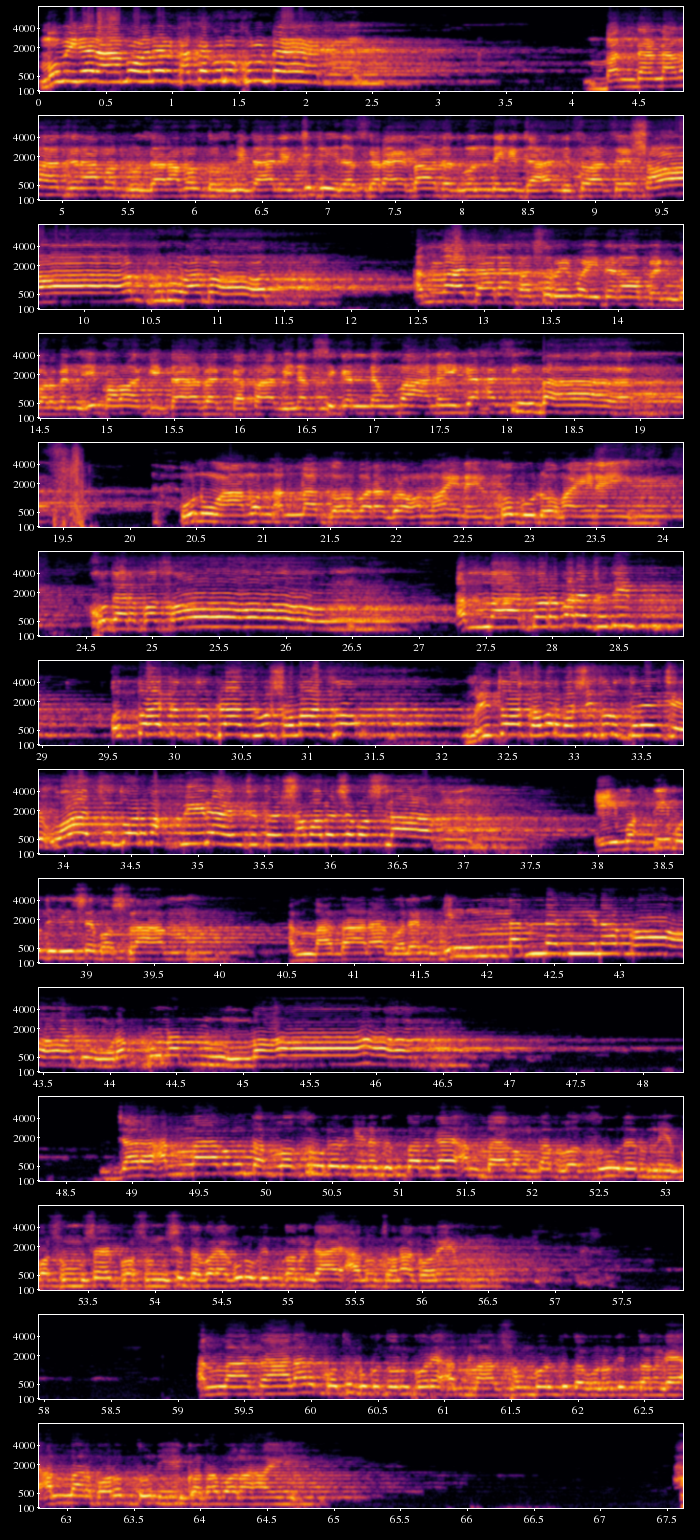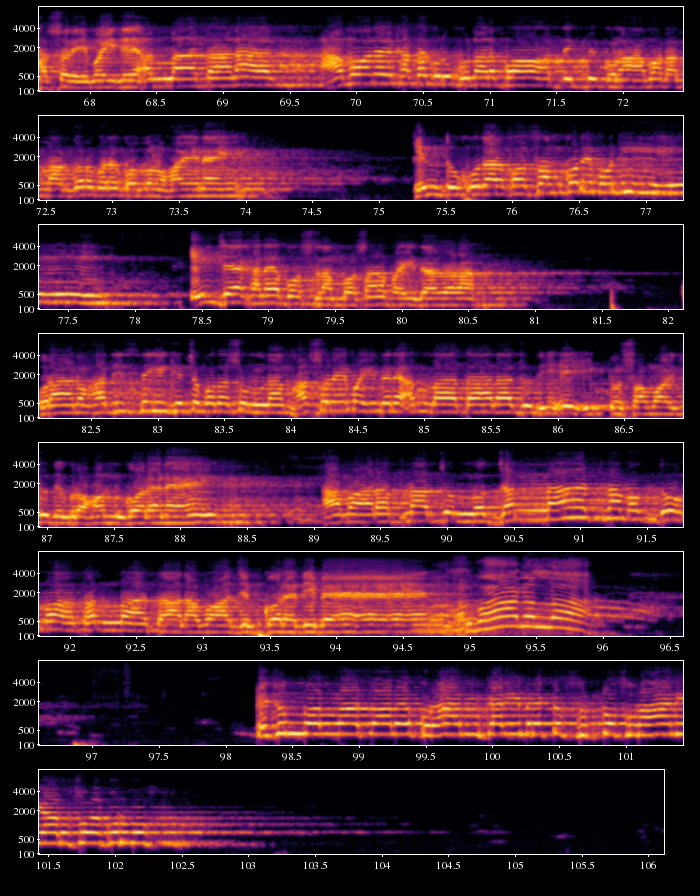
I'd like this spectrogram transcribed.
মুমিনের আমলের খাতাগুলো খুলবেন। বান্দার নামাজের আমল, রোজার আমল তসমি তাহলিল, জিকির রাজকারা ইবাদত, বন্দেগী, যাহা কিছু আছে সবগুলো আমল। আল্লাহ তাআলা হাসরের ওপেন করবেন কাফা আল-ইয়াওমা আলাইকা হাসিবা। আমল আল্লাহর দরবারে গ্রহণ হয় নাই কবুল হয় নাই। খুদার কসম। আল্লাহর দরবারে যদি সমাজ মৃত কবরবাসী দূর রয়েছে তোর সমাবেশে বসলাম। এই মহতি মজলিসে বসলাম। আল্লাহ তাআলা বলেন যারা আল্লাহ এবং তার রসুলের গুণকীর্তন গায়, আল্লাহ এবং তার রসুলের নিয়ে প্রশংসায় প্রশংসিত করে, গুণকীর্তন গায়, আলোচনা করে। আল্লাহ তাআলার কথোপকথন করে আল্লাহর সম্পর্কিত কোনো গুণকীর্তন গায়ে আল্লাহর বরত্ব নিয়ে কথা বলা হয়। হাসরে ময়দে আল্লাহ তাআলা আমলের খাতাগুলো খোলার পর দেখবে কোন আমল আল্লাহর দরবারে কবল হয় নাই। কিন্তু খোদার কসম করে বলি, এই যে এখানে বসলাম, বসার ফাইদা দ্বারা কোরআন হাদিস থেকে কিছু কথা শুনলাম, হাসরে ময়দানে আল্লাহ তাআলা যদি এই একটু সময় যদি গ্রহণ করে নেয় আমার আপনার জন্য জান্নাত নামক দৌলত আল্লাহ তাআলা ওয়াজিব করে দিবেন। সুবহানাল্লাহ। এজন্য আল্লাহ তাআলা কোরআন কারীমের একটা ছোট্ট সূরা নিয়ে আলোচনা করব।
